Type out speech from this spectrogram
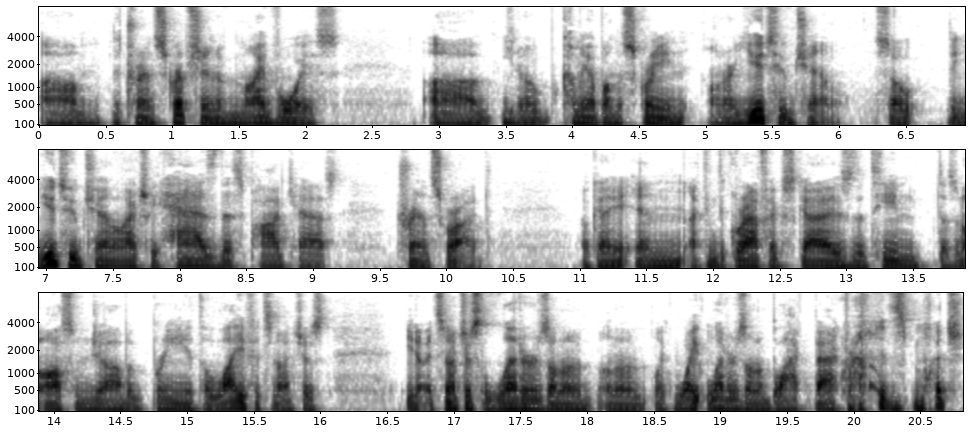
um, the transcription of my voice, uh, you know, coming up on the screen on our YouTube channel. So the YouTube channel actually has this podcast transcribed. Okay, and I think the graphics guys, the team does an awesome job of bringing it to life. It's not just, you know, it's not just letters on a on a like white letters on a black background. It's much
